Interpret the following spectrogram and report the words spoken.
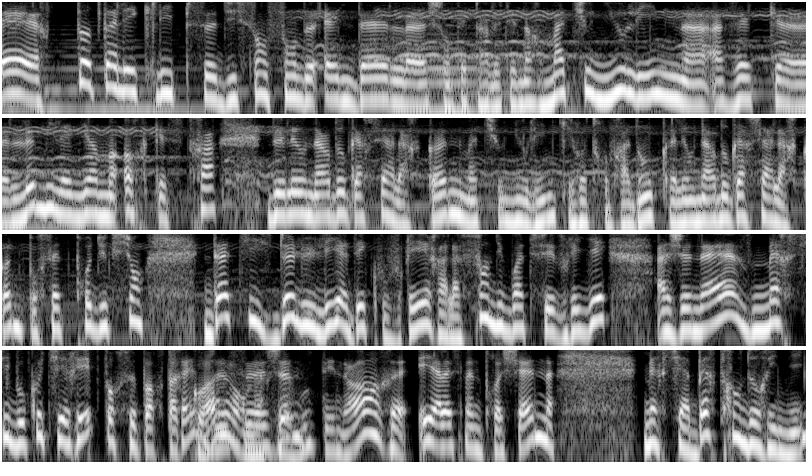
mulher Total Eclipse du Sanson de Handel, chanté par le ténor Matthew Newlin avec euh, le Millennium Orchestra de Leonardo Garcia Alarcon. Matthew Newlin qui retrouvera donc Leonardo Garcia Alarcon pour cette production d'Atis de Lully à découvrir à la fin du mois de février à Genève. Merci beaucoup Thierry pour ce portrait de ce jeune ténor et à la semaine prochaine. Merci à Bertrand Dorini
